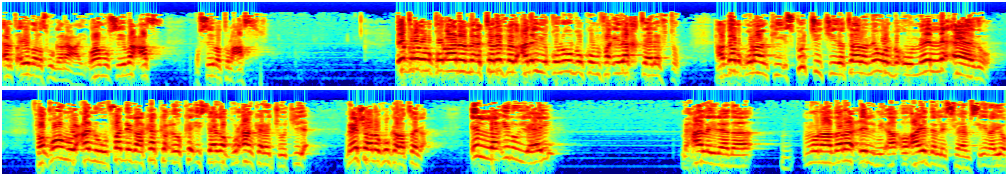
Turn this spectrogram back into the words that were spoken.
arta iyadoo lasku garaacayo waa musiibo cas musiibat lcasr iqra'u lqur'aana ma اtalafat calayhi qulubukum faida اkhtalaftum haddaad qur'aankii isku jijiidataanoo nin walba uu meel la aado faqumuu canhu fadhigaa ka kaco ka istaaga qur'aankana joojiya. Meeshaana ku kala taga ilaa inuu yahay maxaa la yidhahdaa munaadaro cilmi ah oo aayaddan la isfahamsiinayo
